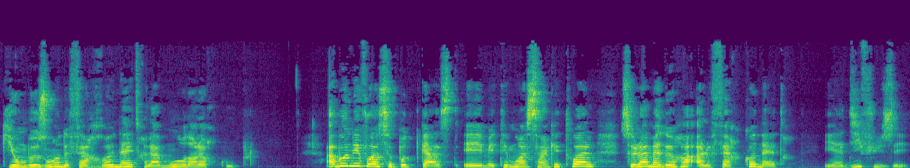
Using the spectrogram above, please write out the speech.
qui ont besoin de faire renaître l'amour dans leur couple. Abonnez-vous à ce podcast et mettez-moi 5 étoiles, cela m'aidera à le faire connaître et à diffuser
